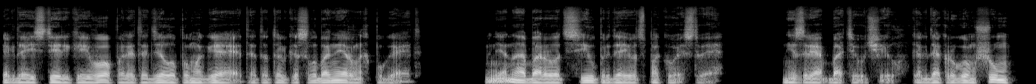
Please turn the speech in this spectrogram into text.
Когда истерика и вопль, это дело помогает, это только слабонервных пугает. Мне, наоборот, сил придает спокойствие. Не зря батя учил. Когда кругом шум,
